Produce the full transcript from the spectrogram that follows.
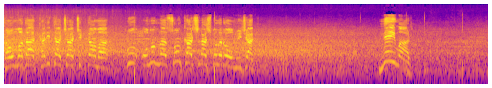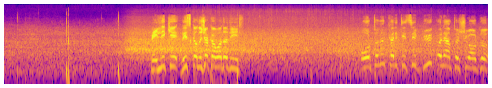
Savunmada kalite açığa çıktı ama bu onunla son karşılaşmaları olmayacak. Neymar. Belli ki risk alacak havada değil. Ortanın kalitesi büyük önem taşıyordu.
